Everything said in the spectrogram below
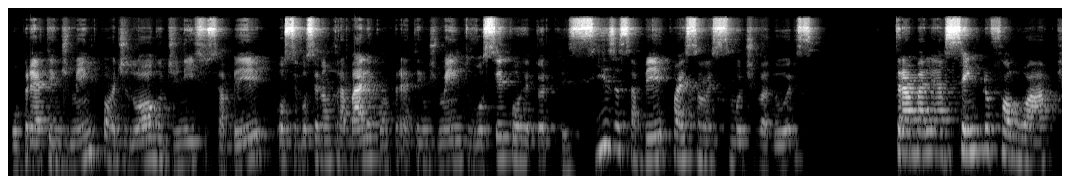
O pré-atendimento pode logo de início saber, ou se você não trabalha com pré-atendimento, você, corretor, precisa saber quais são esses motivadores. Trabalhar sempre o follow-up.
